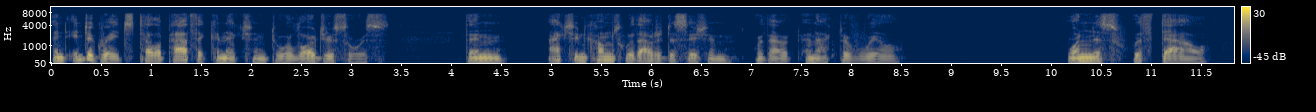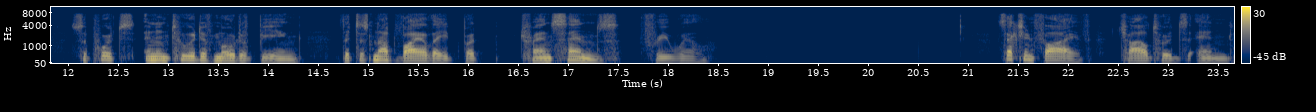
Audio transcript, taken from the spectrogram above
and integrates telepathic connection to a larger source, then action comes without a decision, without an act of will. Oneness with Tao supports an intuitive mode of being that does not violate but transcends free will. Section 5 Childhood's End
